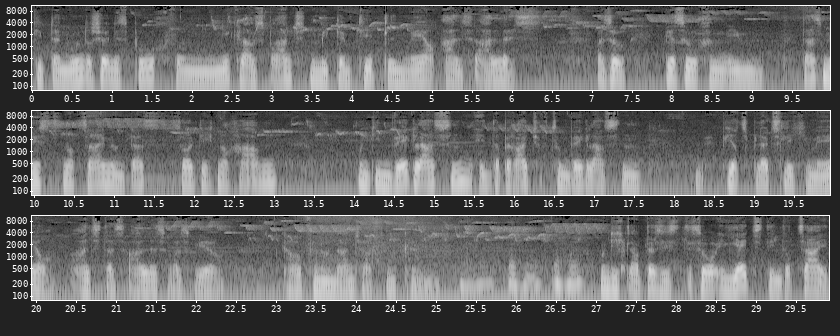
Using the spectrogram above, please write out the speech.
Es gibt ein wunderschönes Buch von Niklaus Branschen mit dem Titel Mehr als alles. Also wir suchen ihm, das müsste es noch sein und das sollte ich noch haben und im Weglassen, in der Bereitschaft zum Weglassen, wird es plötzlich mehr als das alles, was wir kaufen und anschaffen können. Mhm, mh, mh. Und ich glaube, das ist so jetzt in der Zeit,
